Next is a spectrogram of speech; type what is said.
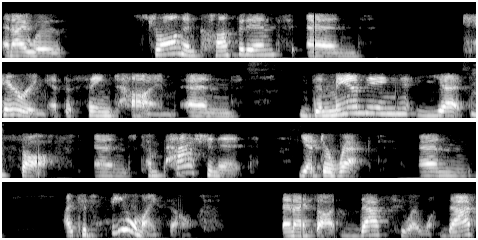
and I was strong and confident and caring at the same time, and demanding yet soft and compassionate yet direct. And I could feel myself. And I thought, that's who I want. That's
